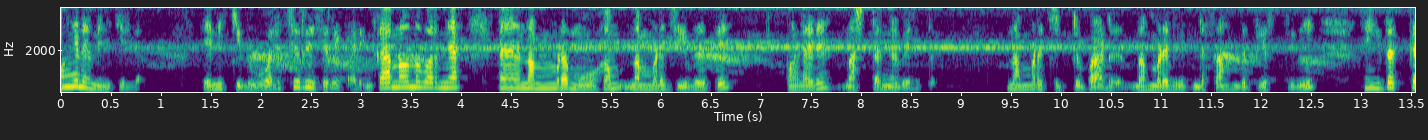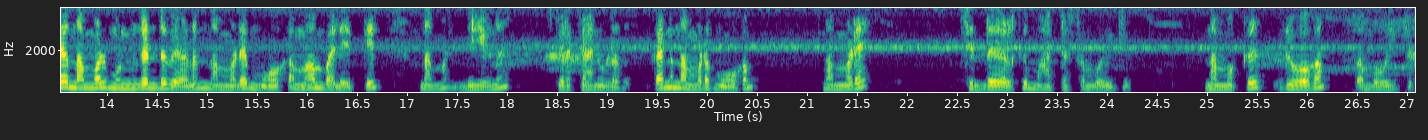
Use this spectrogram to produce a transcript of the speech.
അങ്ങനെയൊന്നും എനിക്കില്ല. എനിക്കിതുപോലെ ചെറിയ ചെറിയ കാര്യം കാരണം എന്ന് പറഞ്ഞാൽ നമ്മുടെ മോഹം നമ്മുടെ ജീവിതത്തിൽ വളരെ നഷ്ടങ്ങൾ വരുത്തും. നമ്മുടെ ചുറ്റുപാട് നമ്മുടെ വീടിന്റെ സാമ്പത്തിക സ്ഥിതി ഇതൊക്കെ നമ്മൾ മുൻകണ്ട് വേണം നമ്മുടെ മോഹമാം വലയത്തിൽ നമ്മൾ വീണ് കിടക്കാനുള്ളത്. കാരണം നമ്മുടെ മോഹം നമ്മുടെ ചിന്തകൾക്ക് മാറ്റം സംഭവിക്കും. നമുക്ക് രോഗം സംഭവിക്കും.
